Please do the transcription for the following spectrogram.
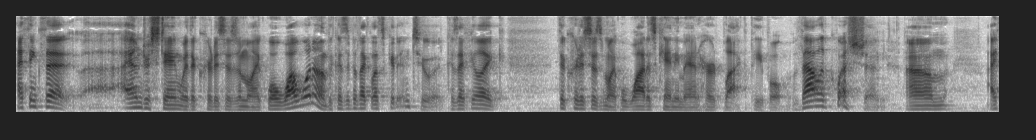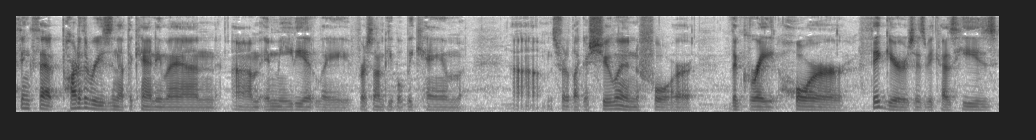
I think that uh, I understand where the criticism, like, well, why wouldn't I? Because it'd be like, let's get into it. Because I feel like the criticism like, well, why does Candyman hurt black people? Valid question. Um, I think that part of the reason that the Candyman um, immediately, for some people, became um, sort of like a shoe in for the great horror figures is because he's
